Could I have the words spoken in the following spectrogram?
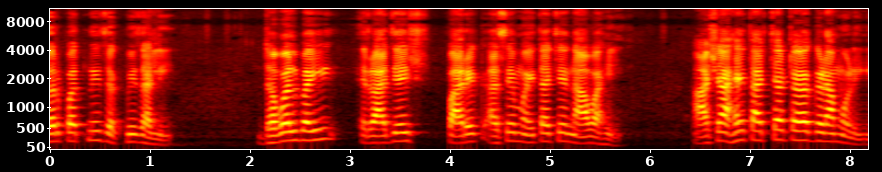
तर पत्नी जखमी झाली. धवलबाई राजेश पारेख असे मैताचे नाव आहे. अशा आहेत आजच्या टळक घडामोडी.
